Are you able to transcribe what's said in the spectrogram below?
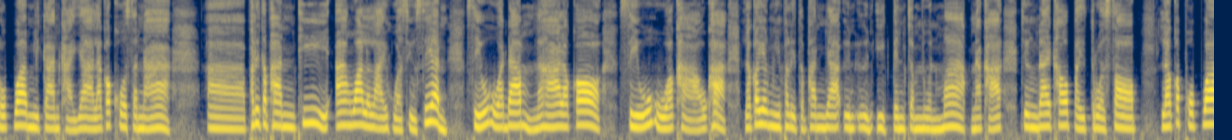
พบว่ามีการขายยาแล้วก็โฆษณา ผลิตภัณฑ์ที่อ้างว่าละลายหัวสิวเซียน สิวหัวดำนะคะ แล้วก็สิวหัวขาวค่ะ แล้วก็ยังมีผลิตภัณฑ์ยาอื่นๆ อีกเป็นจำนวนมากนะคะ จึงได้เข้าไปตรวจสอบ แล้วก็พบว่า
